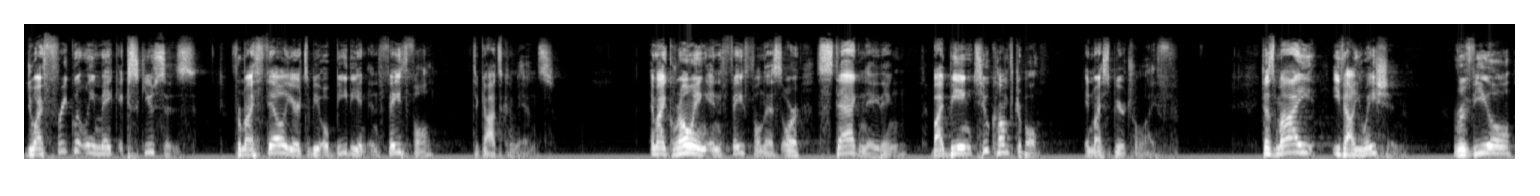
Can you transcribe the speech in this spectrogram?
Do I frequently make excuses for my failure to be obedient and faithful to God's commands? Am I growing in faithfulness or stagnating by being too comfortable in my spiritual life? Does my evaluation reveal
